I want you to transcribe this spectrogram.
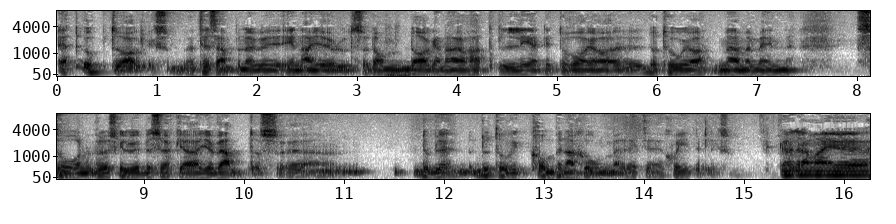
ett uppdrag liksom. Till exempel nu innan jul så de dagarna jag har haft ledigt då var jag, då tog jag med mig min son för då skulle vi besöka Juventus. Eh, då, blev, då tog vi kombination med lite skidor liksom. Då undrar man ju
